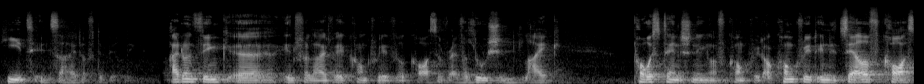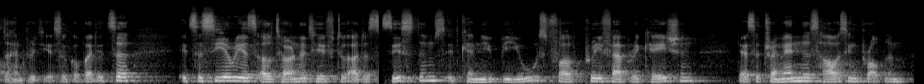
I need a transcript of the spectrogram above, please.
heat inside of the building. I don't think uh, infra lightweight concrete will cause a revolution like post-tensioning of concrete or concrete in itself caused 100 years ago, but it's a, it's a serious alternative to other systems. It can be used for prefabrication. There's a tremendous housing problem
